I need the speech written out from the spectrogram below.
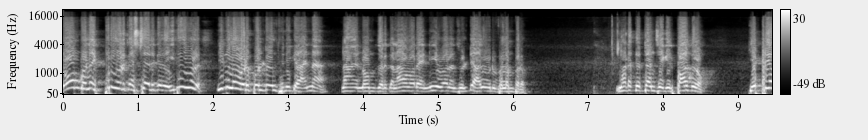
நோம்புனா இப்படி ஒரு கஷ்டம் இருக்குது. இது இவ்வளோ ஒரு கொண்டு வந்து நிக்கிறான் என்ன? நான் நோம்பு இருக்கேன் நான் வரேன் நீ வரேன்னு சொல்லிட்டு அது ஒரு விளம்பரம். நடக்கத்தான் செய்கிறது பார்க்குறோம். எப்படியோ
